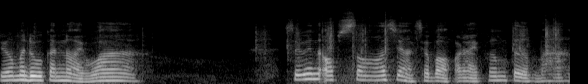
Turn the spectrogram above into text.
เดี๋ยวมาดูกันหน่อยว่า Seven of Swords อยากจะบอกอะไรเพิ่มเติมบ้าง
